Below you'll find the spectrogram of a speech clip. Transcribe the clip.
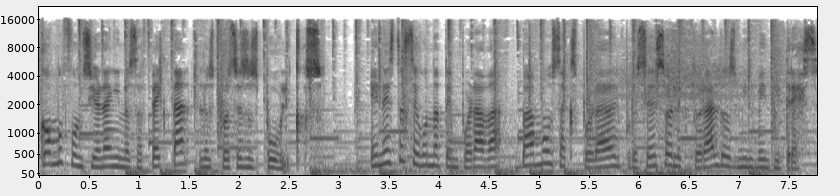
cómo funcionan y nos afectan los procesos públicos. En esta segunda temporada vamos a explorar el proceso electoral 2023.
